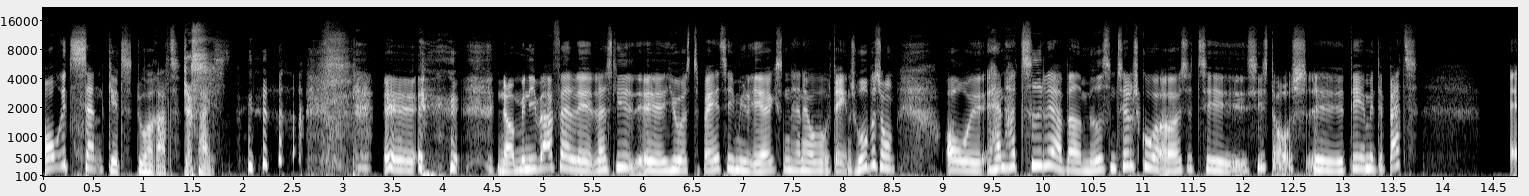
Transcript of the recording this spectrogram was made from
og et sandt gæt, du har ret, Yes! Thijs. øh, Nå, men i hvert fald, øh, lad os lige øh, hive os tilbage til Emil Eriksen. Han er jo dagens hovedperson, og øh, han har tidligere været med som tilskuer også til sidste års øh, DM i debat. Øh,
